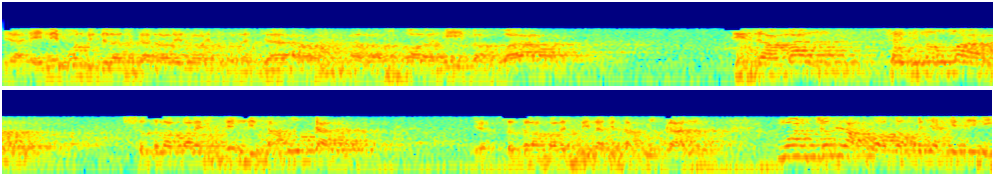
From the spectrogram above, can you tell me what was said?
Ya, ini pun dijelaskan oleh Imam Ibnu Hajar al-Asqalani bahwa di zaman Sayyidina Umar setelah Palestina ditaklukkan Ya, setelah Palestina ditaklukkan, muncullah wabah penyakit ini.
